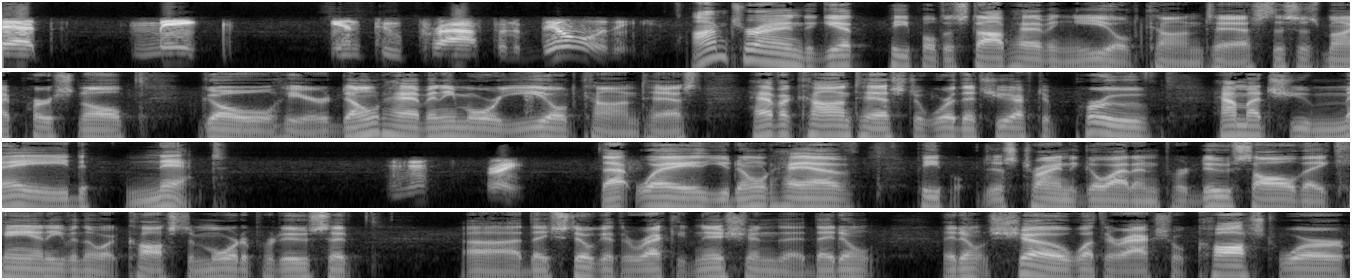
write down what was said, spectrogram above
that make into profitability. I'm trying to get people to stop having yield contests. This is my personal goal here. Don't have any more yield contests. Have a contest to where that you have to prove how much you made net. hmm Right. That way you don't have people just trying to go out and produce all they can, even though it costs them more to produce it. Uh, they still get the recognition that they don't they don't show what their actual costs were,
